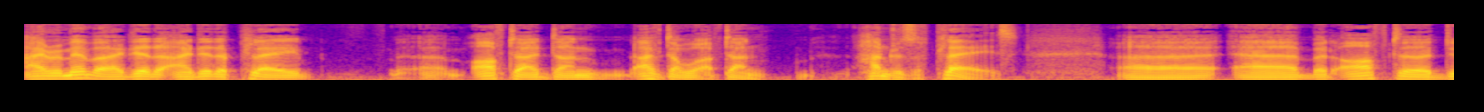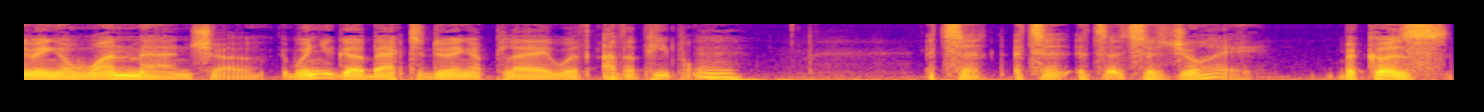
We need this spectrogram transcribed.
I remember I did I did a play um, after I'd done I've done well I've done hundreds of plays, uh, uh, but after doing a one man show, when you go back to doing a play with other people, mm. it's a it's a it's it's a joy because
